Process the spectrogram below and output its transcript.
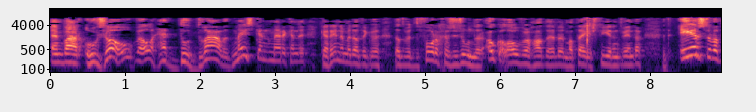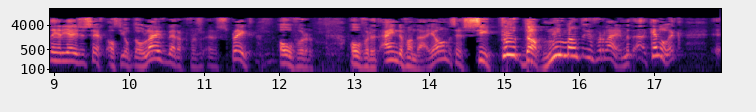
En waar, hoezo? Wel, het doet dwalen. Het meest kenmerkende, ik herinner me dat, ik, dat we het vorige seizoen er ook al over gehad hebben, Matthäus 24. Het eerste wat de Heer Jezus zegt als hij op de Olijfberg eh, spreekt over, over het einde van de dan zegt, zie toe dat niemand u verleidt. Met, eh, kennelijk eh,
